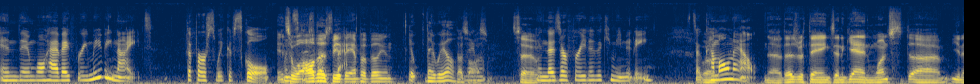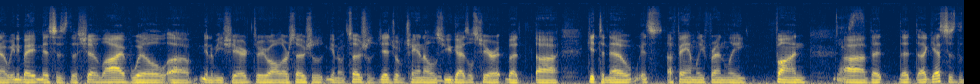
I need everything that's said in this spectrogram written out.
and then we'll have a free movie night the first week of school. And so will all those starts be at the back. Amp Pavilion? Yep, they will. That's They will. awesome. So And those are free to the community. So Well- come on out. No, those are things. And again, once uh, you know anybody misses the show live, will uh, you know be shared through all our social, you know, social digital channels. You guys will share it, but uh, get to know it's a family friendly, fun. Yes. Uh, that that I guess is the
